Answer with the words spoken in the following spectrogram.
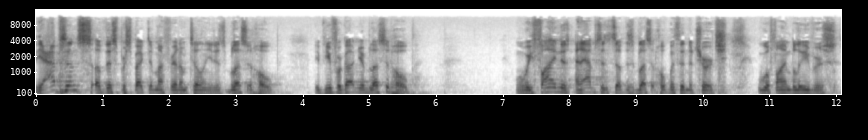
The absence of this perspective, my friend, I'm telling you, this blessed hope. If you've forgotten your blessed hope, when we find an absence of this blessed hope within the church, we will find believers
